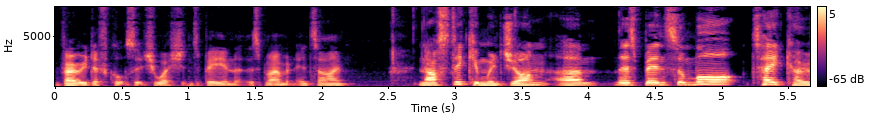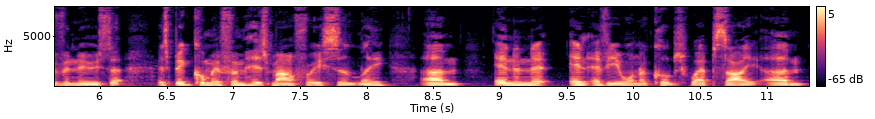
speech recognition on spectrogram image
very difficult situation to be in at this moment in time. Now, sticking with John, um, there's been some more takeover news that has been coming from his mouth recently. Um, in an interview on a club's website, um,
